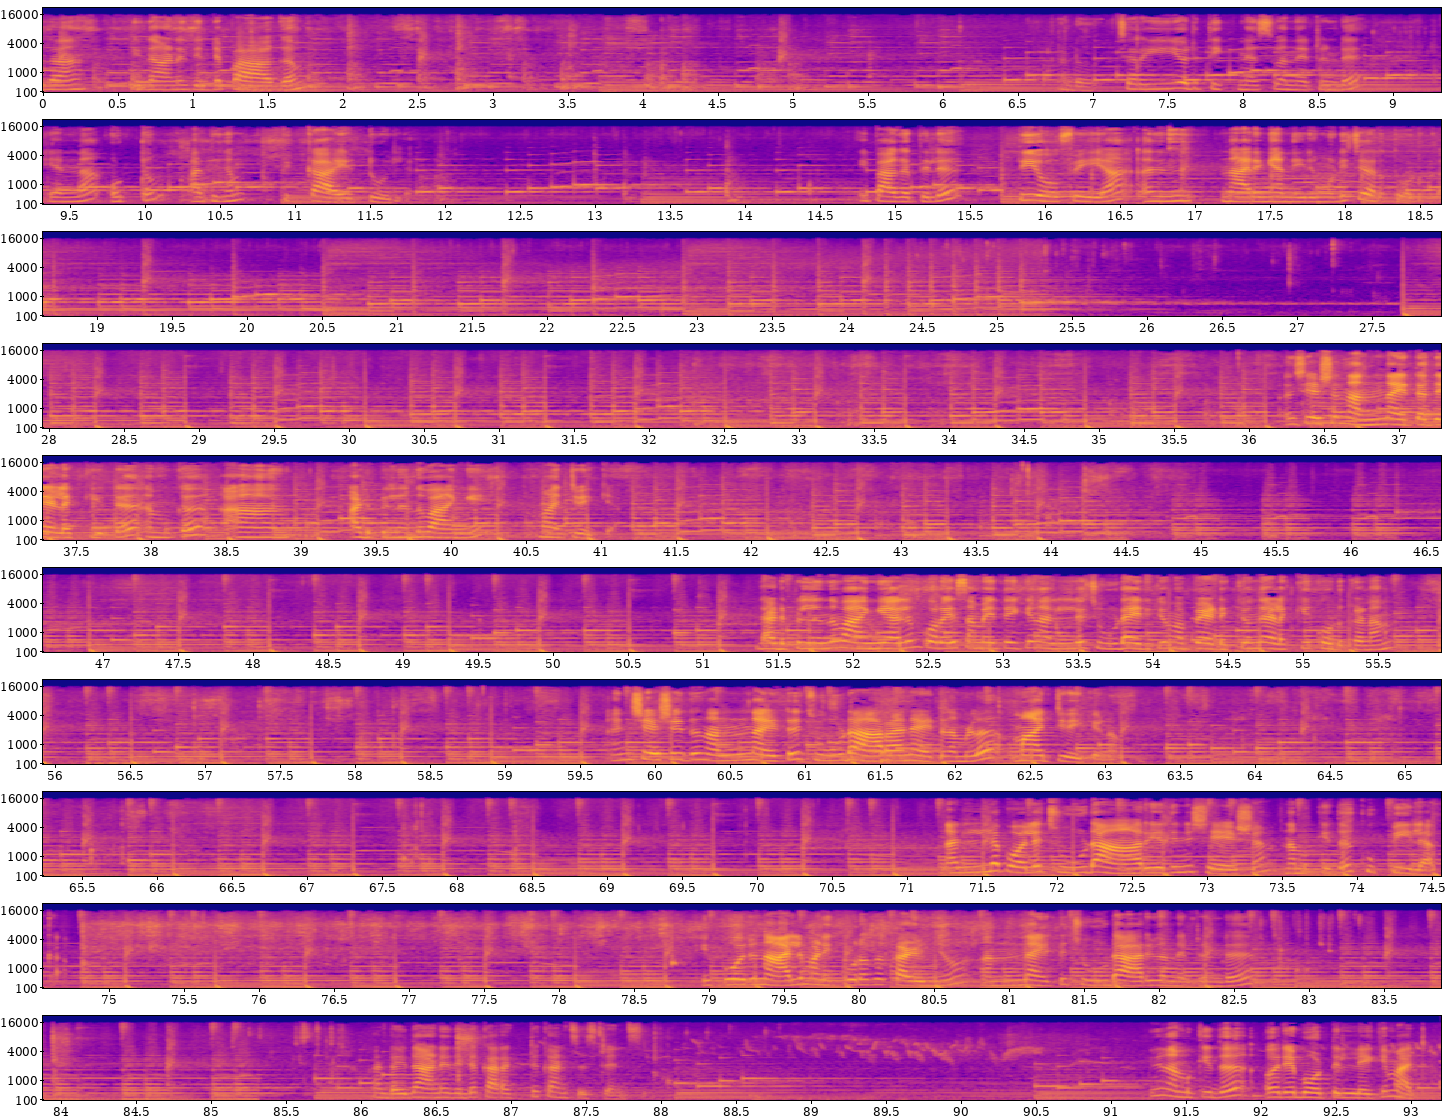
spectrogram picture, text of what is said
ഇതാ ഇതാണ് ഇതിന്റെ പാകം. കണ്ടോ ചെറിയൊരു തിക്നെസ് വന്നിട്ടുണ്ട്. എന്ന ഒട്ടും അധികം തിക്കായിട്ടുമില്ല ഈ പാകത്തിൽ തീ ഓഫ് ചെയ്യുക അതിന് നാരങ്ങാ നീരും കൂടി ചേർത്ത് കൊടുക്കുക. അതിനുശേഷം നന്നായിട്ട് അത് ഇളക്കിയിട്ട് നമുക്ക് അടുപ്പിൽ നിന്ന് വാങ്ങി മാറ്റി ഇത് അടുപ്പിൽ നിന്ന് വാങ്ങിയാലും കുറെ സമയത്തേക്ക് നല്ല ചൂടായിരിക്കും. അപ്പൊ ഇടയ്ക്കൊന്ന് ഇളക്കി കൊടുക്കണം. അതിനുശേഷം ഇത് നന്നായിട്ട് ചൂടാറാനായിട്ട് നമ്മൾ മാറ്റി വെക്കണം. നല്ല പോലെ ചൂടാറിയതിന് ശേഷം നമുക്കിത് കുപ്പിയിലാക്കാം. ഇപ്പോൾ ഒരു നാല് മണിക്കൂറൊക്കെ കഴിഞ്ഞു. നന്നായിട്ട് ചൂടാറി വന്നിട്ടുണ്ട്. കണ്ടോ ഇതാണ് ഇതിന്റെ കറക്റ്റ് കൺസിസ്റ്റൻസി. ഇനി നമുക്കിത് ഒരേ ബോട്ടിലിലേക്ക് മാറ്റാം.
